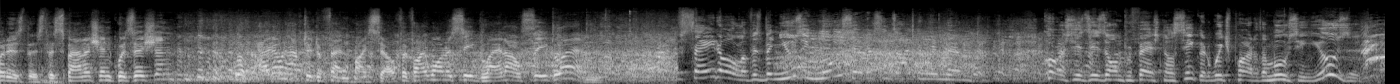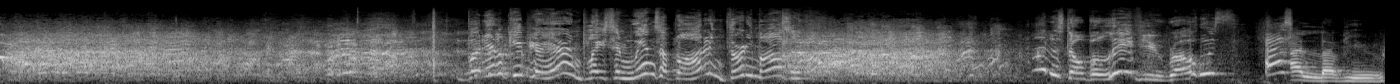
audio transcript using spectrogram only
What is this, the Spanish Inquisition? Look, I don't have to defend myself. If I want to see Glenn, I'll see Glenn. St. Olaf has been using moose ever since I can remember. Of course, it's his own professional secret which part of the moose he uses. But it'll keep your hair in place in winds up to 130 miles an hour. I just don't believe you, Rose. Ask- I love you.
